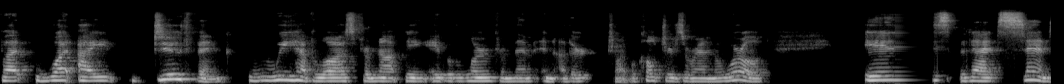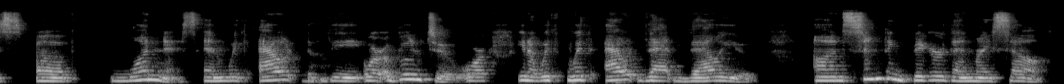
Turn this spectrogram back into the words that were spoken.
But what I do think we have lost from not being able to learn from them and other tribal cultures around the world is that sense of oneness and without the or ubuntu or you know with without that value on something bigger than myself.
